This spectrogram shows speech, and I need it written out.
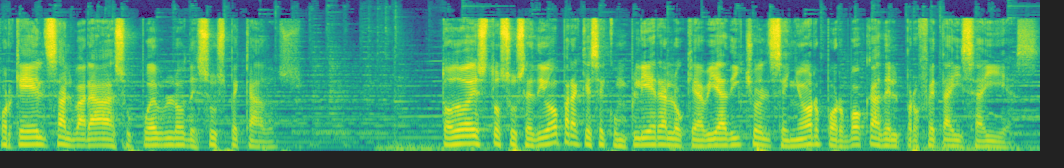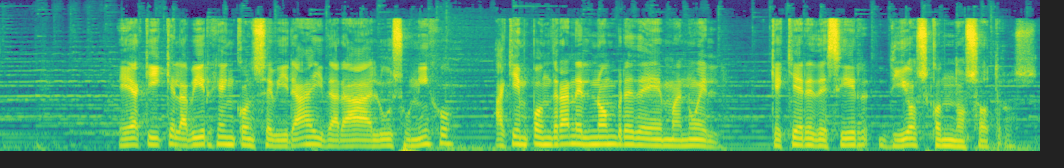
porque Él salvará a su pueblo de sus pecados. Todo esto sucedió para que se cumpliera lo que había dicho el Señor por boca del profeta Isaías. He aquí que la Virgen concebirá y dará a luz un hijo, a quien pondrán el nombre de Emmanuel, que quiere decir Dios con nosotros.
